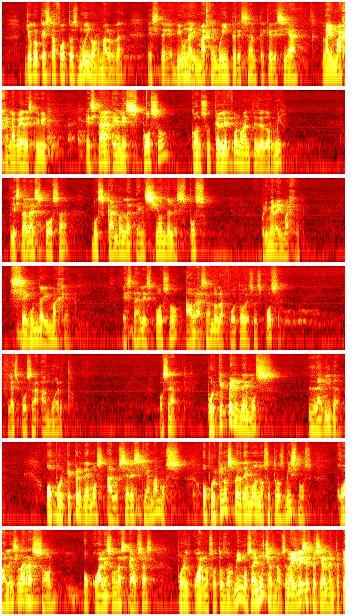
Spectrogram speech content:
Yo creo que esta foto es muy normal, ¿verdad? Este, vi una imagen muy interesante que decía, la imagen, la voy a describir, está el esposo con su teléfono antes de dormir y está la esposa buscando la atención del esposo. Primera imagen. Segunda imagen. Está el esposo abrazando la foto de su esposa. La esposa ha muerto. O sea, ¿por qué perdemos la vida? ¿O por qué perdemos a los seres que amamos? ¿O por qué nos perdemos nosotros mismos? ¿Cuál es la razón o cuáles son las causas por el cual nosotros dormimos? Hay muchas, hermanos, en la iglesia especialmente, ¿ok?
